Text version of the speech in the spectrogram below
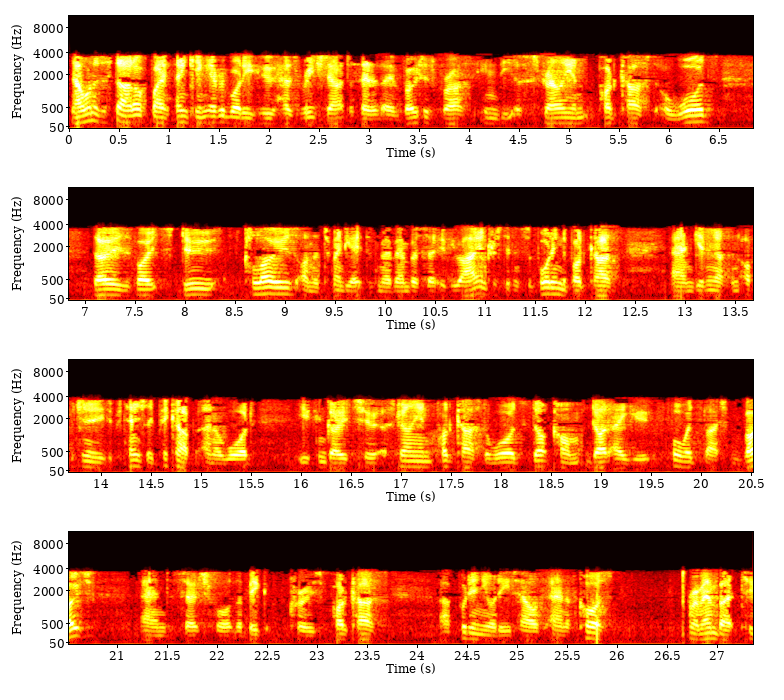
Now, I wanted to start off by thanking everybody who has reached out to say that they voted for us in the Australian Podcast Awards. Those votes do close on the 28th of November, so if you are interested in supporting the podcast and giving us an opportunity to potentially pick up an award, you can go to australianpodcastawards.com.au forward slash vote and search for the Big Cruise Podcast. Uh, put in your details, and of course, remember to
